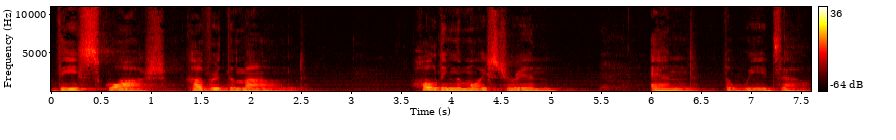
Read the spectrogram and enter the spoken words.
the squash covered the mound, holding the moisture in and the weeds out.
